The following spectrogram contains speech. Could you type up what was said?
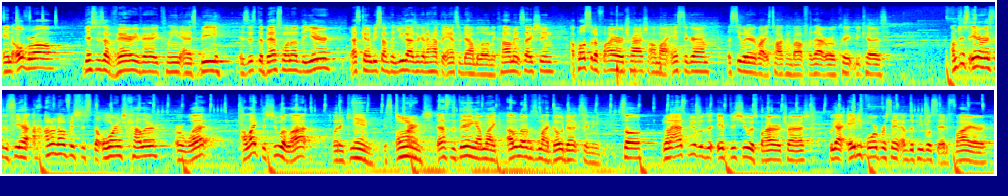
And overall, this is a very, very clean SB. Is this the best one of the year? That's gonna be something you guys are gonna have to answer down below in the comment section. I posted a fire or trash on my Instagram. Let's see what everybody's talking about for that real quick because I'm just interested to see how, I don't know if it's just the orange color or what. I like the shoe a lot, but again, it's orange. That's the thing. I'm like, I don't know if it's my go ducks in me. So when I asked people if this shoe is fire or trash, we got 84% of the people said fire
